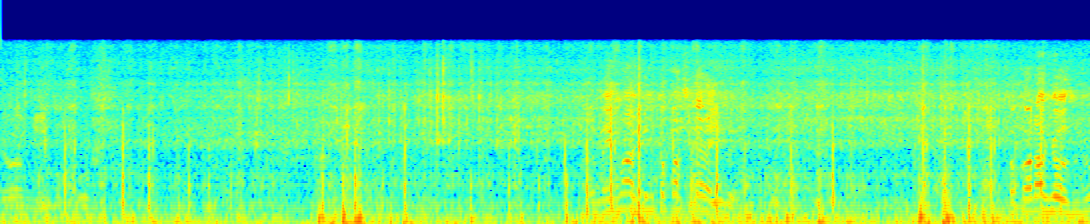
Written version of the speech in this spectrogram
Meu amigo, uf. Eu nem imagino que eu passei aí, velho. Tô corajoso, viu?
